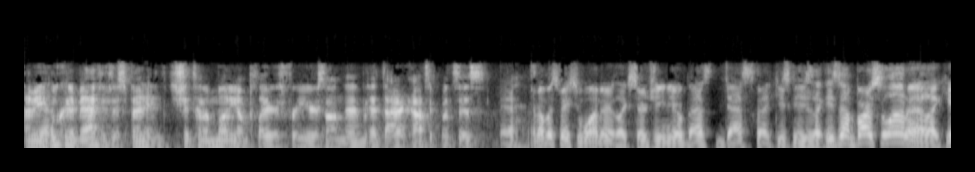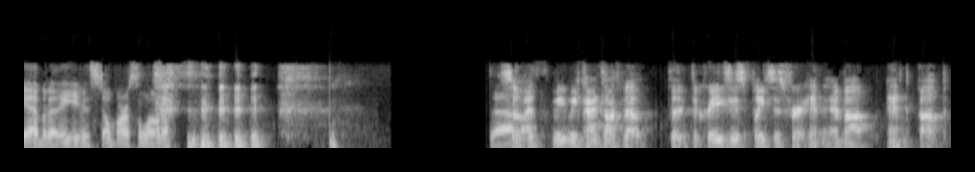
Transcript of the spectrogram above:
I mean, yeah. who can imagine just spending shit ton of money on players for years on them had dire consequences? Yeah, it almost makes you wonder. Like Serginho Best desk, like he's he's like he's on Barcelona. Like, yeah, but are they even still Barcelona? so, uh, so I, we we kind of talked about the the craziest places for him to end up. End up.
